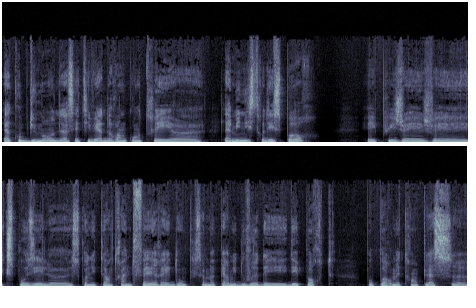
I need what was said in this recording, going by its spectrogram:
la coupe du Monde cet hiver de rencontrer euh, la ministre des Sports. Et puis j'ai exposé ce qu'on était en train de faire et donc ça m'a permis d'ouvrir des, des, portes pour pouvoir mettre en place euh,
